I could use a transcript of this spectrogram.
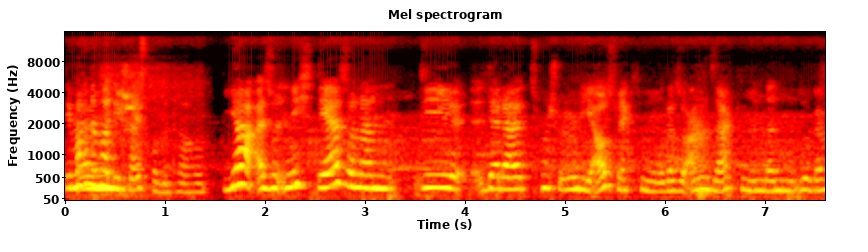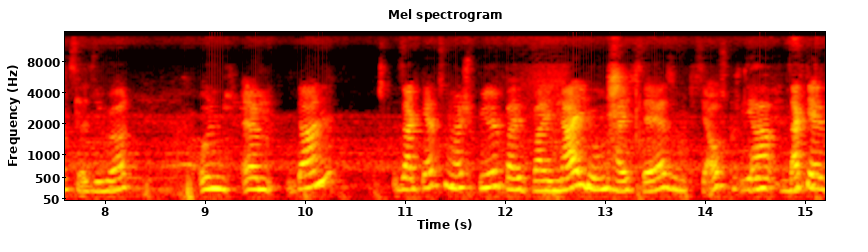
Die machen Ähm. immer die Scheißkommentare. ja, also nicht der, sondern die, der da zum Beispiel immer die Auswechslung oder so ansagt, die man dann so ganz leise hört. Und ähm, dann sagt er zum Beispiel, bei, bei Naldum heißt der, so wird es ja ausgesprochen, Ja. sagt er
